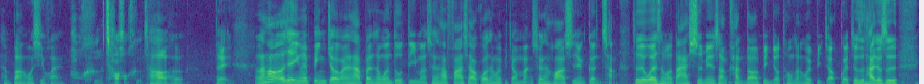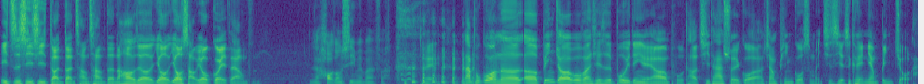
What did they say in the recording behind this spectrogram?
很棒，我喜欢，好喝，超好喝。超好喝。对，然后而且因为冰酒的关系，它本身温度低嘛，所以它发酵过程会比较慢，所以它花的时间更长。这是为什么大家市面上看到的冰酒通常会比较贵，就是它就是一支细细短短长长的，然后就又又少又贵这样子。那好东西没办法，对，那不过呢，呃，冰酒的部分其实不一定也要葡萄，其他的水果啊，像苹果什么，其实也是可以酿冰酒啦。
